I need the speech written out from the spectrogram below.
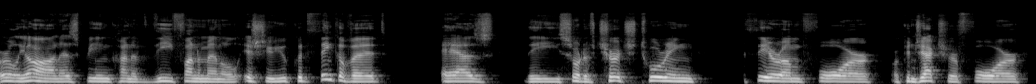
early on as being kind of the fundamental issue. You could think of it as the sort of Church Turing theorem for or conjecture for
